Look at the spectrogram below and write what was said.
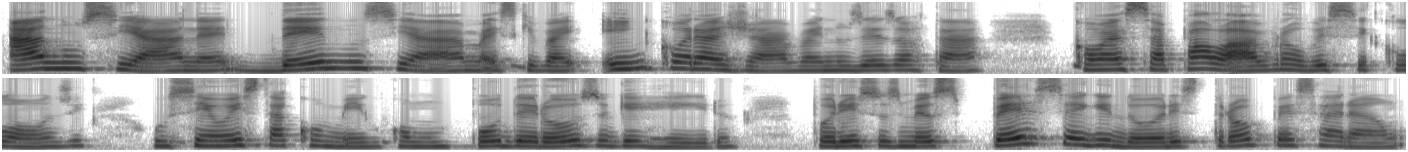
anunciar, né, denunciar, mas que vai encorajar, vai nos exortar com essa palavra, o versículo 11, o Senhor está comigo como um poderoso guerreiro, por isso os meus perseguidores tropeçarão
